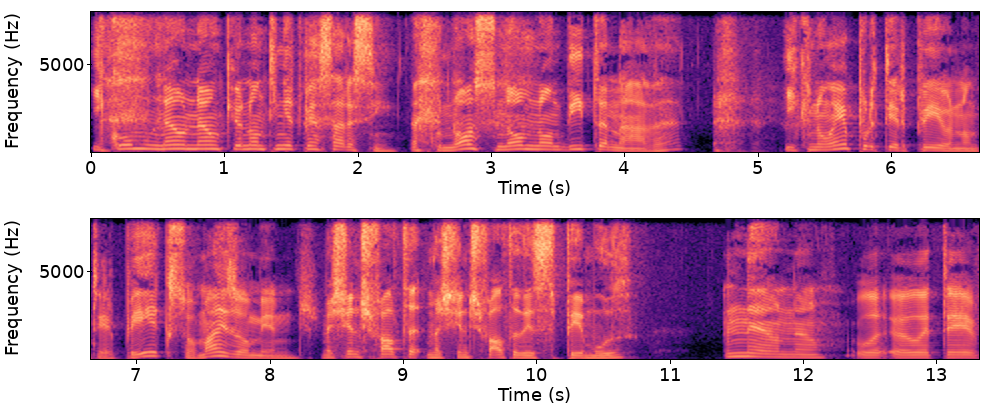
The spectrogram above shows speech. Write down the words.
E como não, não, que eu não tinha de pensar assim, que o nosso nome não dita nada e que não é por ter P ou não ter P que sou mais ou menos. Mas sentes falta, mas sentes falta desse P mudo? Não, não, eu, eu até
